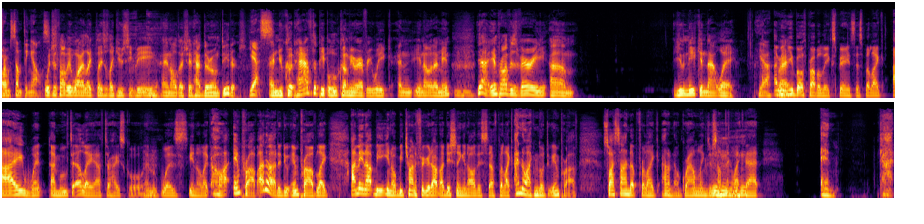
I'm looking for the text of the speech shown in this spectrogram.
from something else. which is probably why like places like UCB and all that shit had their own theaters. Yes. and you could have the people who come here every week, and you know what I mean. Mm-hmm. Yeah, improv is very um, unique in that way. Yeah. I mean, Right. you both probably experienced this, but like I went, I moved to LA after high school and Mm-hmm. was, you know, like, oh, I, improv. I know how to do improv. Like, I may not be, you know, be trying to figure it out auditioning and all this stuff, but like, I know I can go do improv. So I signed up for like, I don't know, Groundlings or Mm-hmm, something like that, and got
